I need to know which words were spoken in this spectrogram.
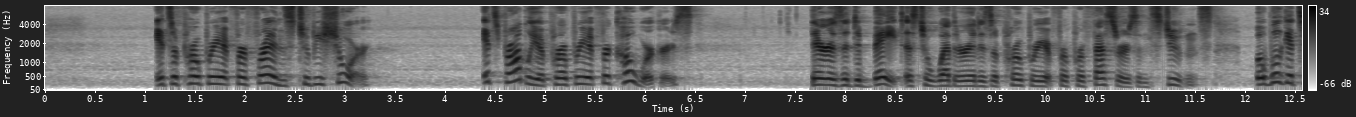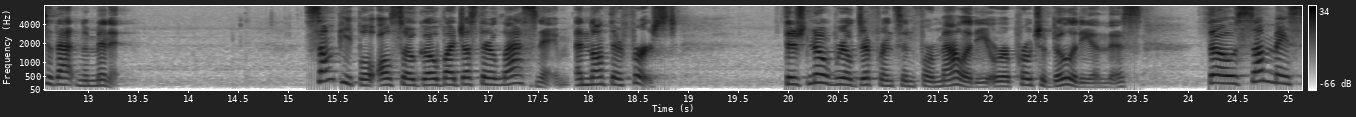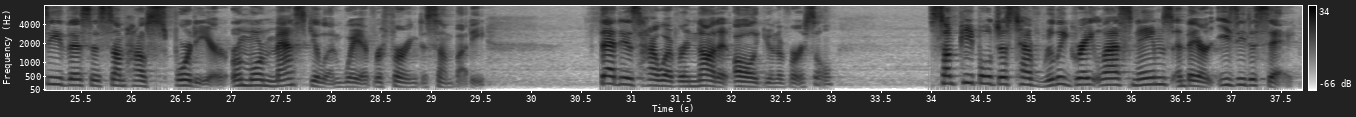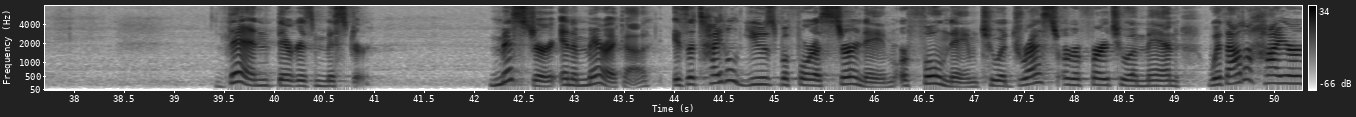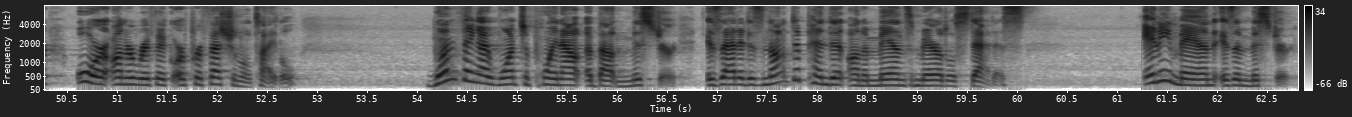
It's appropriate for friends, to be sure. It's probably appropriate for coworkers. There is a debate as to whether it is appropriate for professors and students, but we'll get to that in a minute. Some people also go by just their last name and not their first. There's no real difference in formality or approachability in this, though some may see this as somehow sportier or more masculine way of referring to somebody. That is, however, not at all universal. Some people just have really great last names and they are easy to say. Then there is Mr. Mr. in America is a title used before a surname or full name to address or refer to a man without a higher or honorific or professional title. One thing I want to point out about Mr. is that it is not dependent on a man's marital status. Any man is a Mr.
